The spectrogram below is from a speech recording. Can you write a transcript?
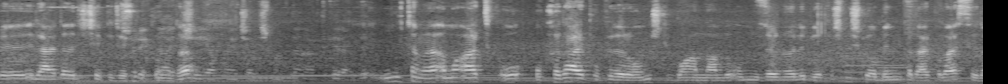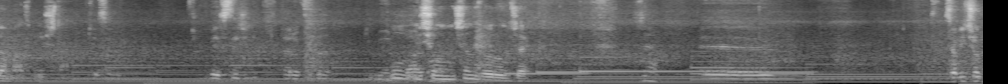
ve ileride acı çekecek bu Sürekli konuda. aynı şeyi yapmaya çalışmaktan artık herhalde. Muhtemelen ama artık o o kadar popüler olmuş ki bu anlamda onun üzerine öyle bir yapışmış ki o benim kadar kolay sıyrılamaz bu işten. Kesinlikle. Çok bestecilik tarafı da bilmiyorum. Bu iş onun için zor olacak. Güzel. Ee, tabii çok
